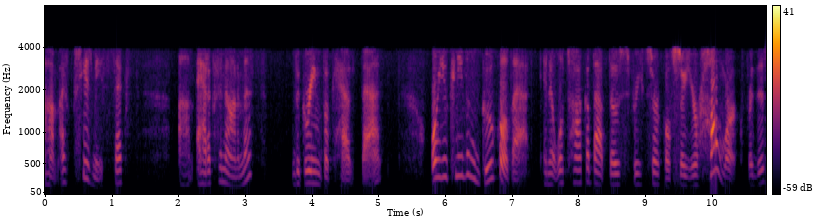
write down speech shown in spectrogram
um, excuse me, Sex um, Addicts Anonymous. The Green Book has that. Or you can even Google that and it will talk about those three circles. So your homework for this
